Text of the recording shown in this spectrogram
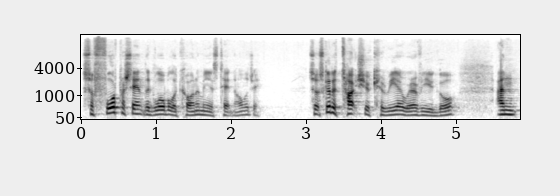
So 4% of the global economy is technology. So it's going to touch your career wherever you go. And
